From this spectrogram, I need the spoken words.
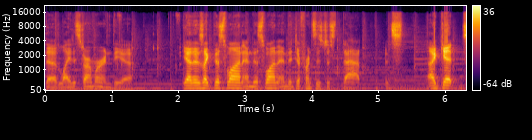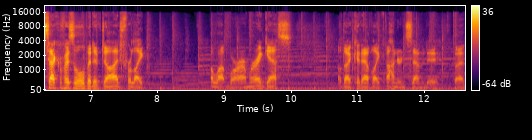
the lightest armor and the. Uh, yeah, there's like this one and this one, and the difference is just that. It's I get sacrifice a little bit of dodge for like a lot more armor, I guess. Although I could have like 170, but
